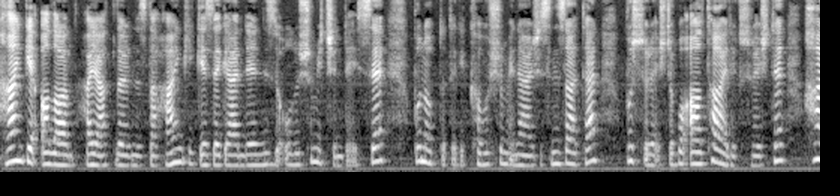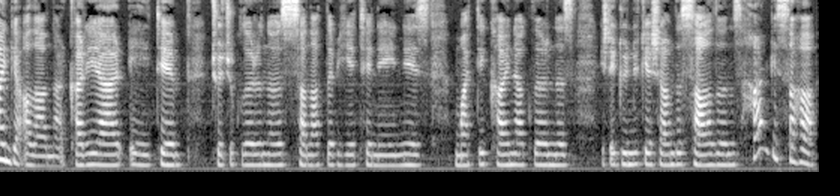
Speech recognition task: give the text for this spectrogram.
hangi alan hayatlarınızda, hangi gezegenlerinizde oluşum içindeyse bu noktadaki kavuşum enerjisini zaten bu süreçte, bu 6 aylık süreçte hangi alanlar, kariyer, eğitim, çocuklarınız, sanatta bir yeteneğiniz, maddi kaynaklarınız, işte günlük yaşamda sağlığınız hangi saha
